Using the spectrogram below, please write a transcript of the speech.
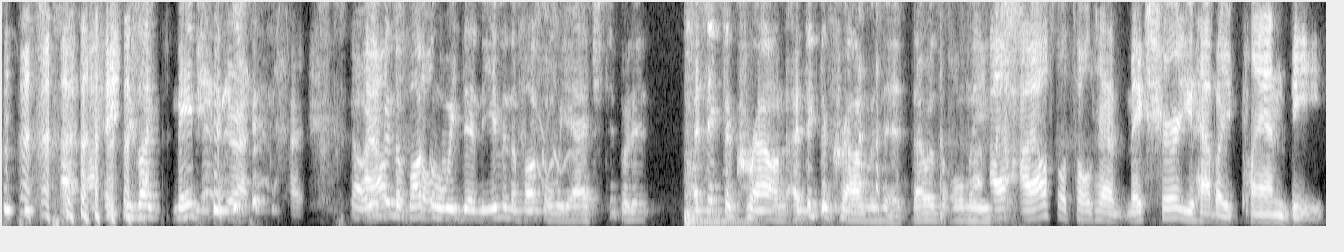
He's like, maybe. Right. Right. no, I even the buckle told- we didn't, Even the buckle we etched, but it. I think the crown. I think the crown was it. That was the only. I, I also told him make sure you have a plan B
